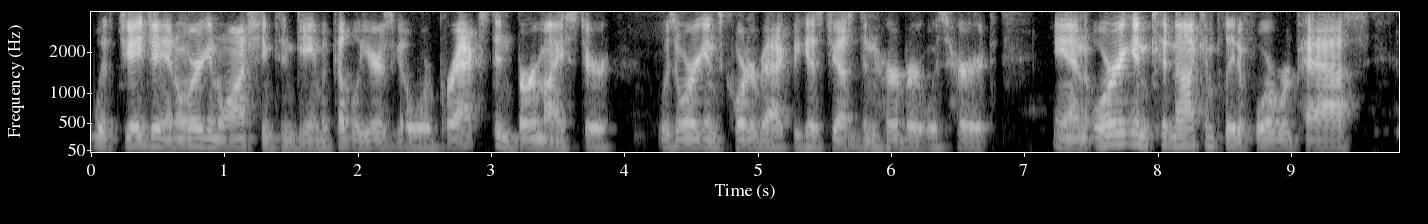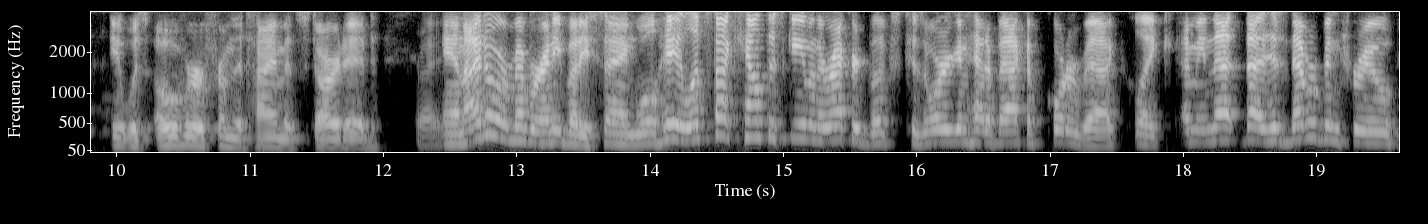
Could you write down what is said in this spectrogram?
with JJ an Oregon Washington game a couple years ago where Braxton Burmeister was Oregon's quarterback because Justin Herbert was hurt, and Oregon could not complete a forward pass. It was over from the time it started. Right. And I don't remember anybody saying, "Well, hey, let's not count this game in the record books because Oregon had a backup quarterback." Like, I mean, that that has never been true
